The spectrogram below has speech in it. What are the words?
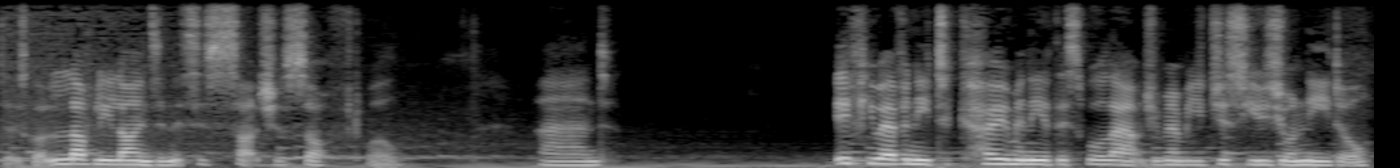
So it's got lovely lines in. This is such a soft wool. And if you ever need to comb any of this wool out, you remember you just use your needle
